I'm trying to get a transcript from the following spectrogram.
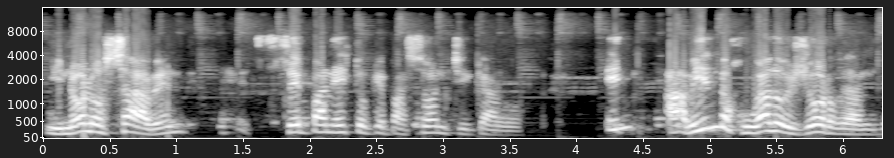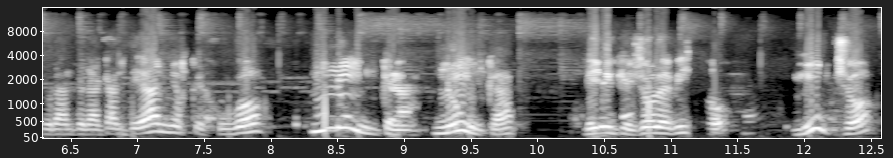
y no lo saben, sepan esto que pasó en Chicago. habiendo jugado Jordan durante la cantidad de años que jugó, nunca, nunca miren que yo lo he visto mucho,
